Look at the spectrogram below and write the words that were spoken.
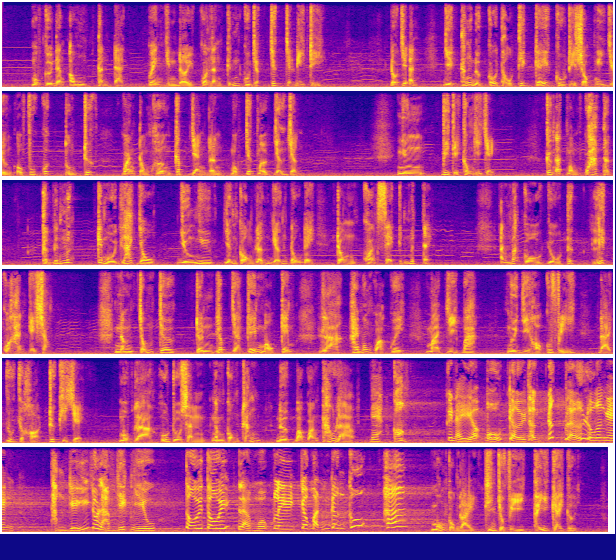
Một người đàn ông thành đạt Quen nhìn đời qua lăng kính của vật chất và lý trí. Đối với anh Việc thắng được gói thầu thiết kế khu resort nghỉ dưỡng ở Phú Quốc tuần trước quan trọng hơn gấp vạn lần một giấc mơ dớ dần Nhưng Vi thì không nghĩ vậy. Cơn ác mộng quá thật, thật đến mức cái mùi lá dâu dường như vẫn còn lẫn dẫn đâu đây trong khoang xe kính mít này. Ánh mắt cô vô thức liếc qua hàng ghế sau. Nằm chống chơ trên lớp da ghế màu kem là hai món quà quê mà dì ba, người dì họ của Vĩ, đã chú cho họ trước khi về. Một là hũ trụ sành ngâm con trắng Được bà quảng cáo là Nè con Cái này á bổ trời thần đất lỡ luôn á nghe Thằng dĩ nó làm việc nhiều Tôi tôi là một ly cho mạnh gân cốt hả Món còn lại khiến cho Vi thấy gai người.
